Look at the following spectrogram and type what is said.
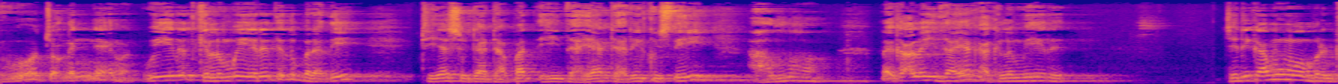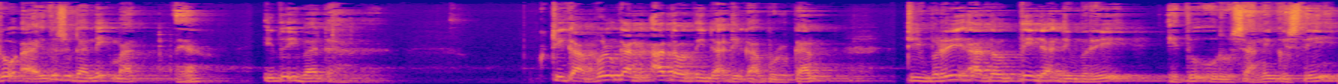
Ojo ngenyek. Wirid gelem wirid itu berarti dia sudah dapat hidayah dari Gusti Allah. Nah kalau hidayah gak gelem wirid. Jadi kamu mau berdoa itu sudah nikmat ya. Itu ibadah. Dikabulkan atau tidak dikabulkan, diberi atau tidak diberi itu urusan Gusti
